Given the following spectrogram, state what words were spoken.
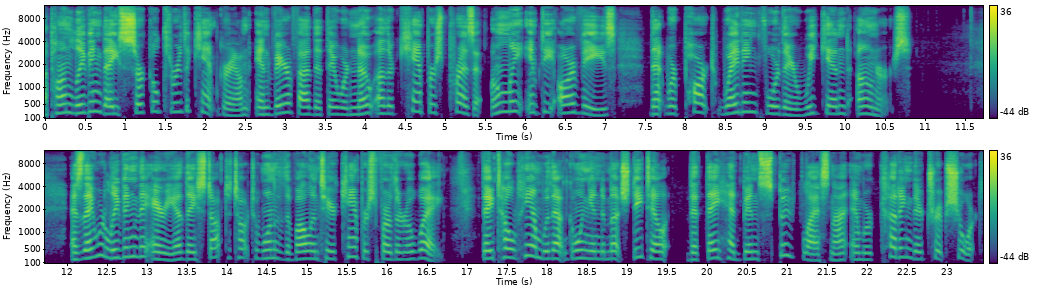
Upon leaving, they circled through the campground and verified that there were no other campers present, only empty RVs that were parked waiting for their weekend owners. As they were leaving the area, they stopped to talk to one of the volunteer campers further away. They told him, without going into much detail, that they had been spooked last night and were cutting their trip short.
